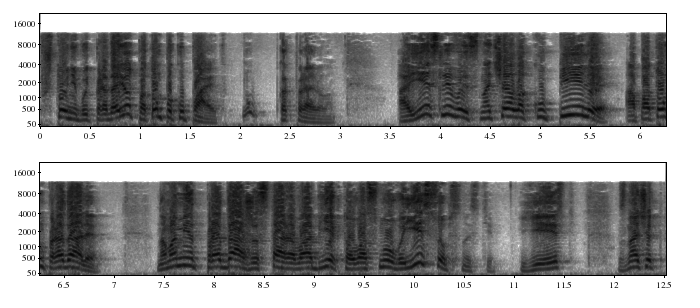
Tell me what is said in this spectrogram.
что-нибудь продает, потом покупает. Ну, как правило. А если вы сначала купили, а потом продали, на момент продажи старого объекта у вас новый есть собственности? Есть. Значит,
